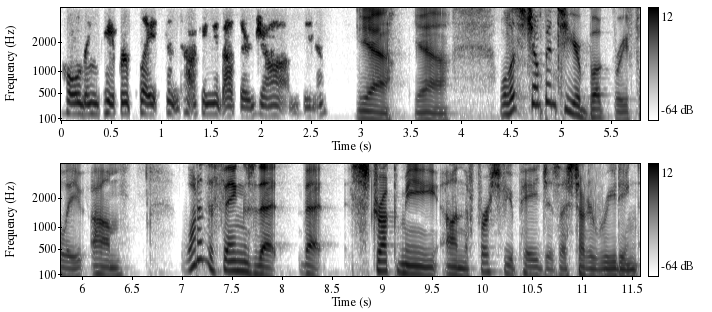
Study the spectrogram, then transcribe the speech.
holding paper plates and talking about their jobs. You know. Yeah, yeah. Well, let's jump into your book briefly. Um, one of the things that that struck me on the first few pages I started reading,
